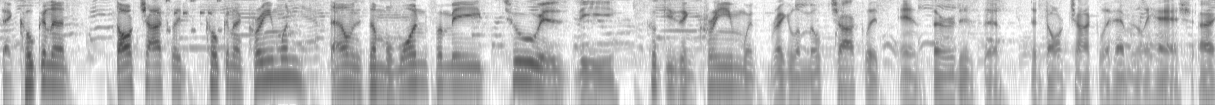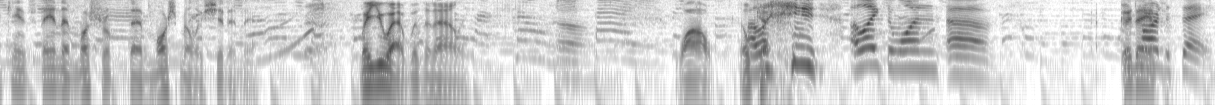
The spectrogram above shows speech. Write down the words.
that coconut, dark chocolate coconut cream one. Yeah. That one is number one for me. Two is the cookies and cream with regular milk chocolate, and third is the the dark chocolate heavenly hash. I can't stand that mushroom, that marshmallow shit in there. Where you at with it, Allie? Uh, Wow. I Okay. like, I like the one. Uh, Good it's hard answer. to say.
